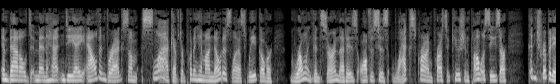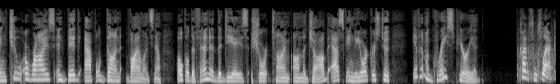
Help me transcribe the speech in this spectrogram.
embattled Manhattan DA Alvin Bragg some slack after putting him on notice last week over growing concern that his office's lax crime prosecution policies are contributing to a rise in Big Apple gun violence. Now, Hochul defended the DA's short time on the job, asking New Yorkers to give him a grace period. Cut some slack.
